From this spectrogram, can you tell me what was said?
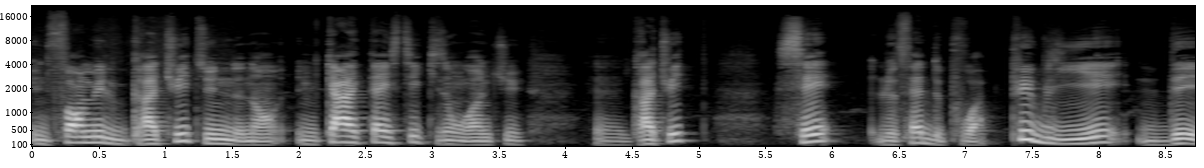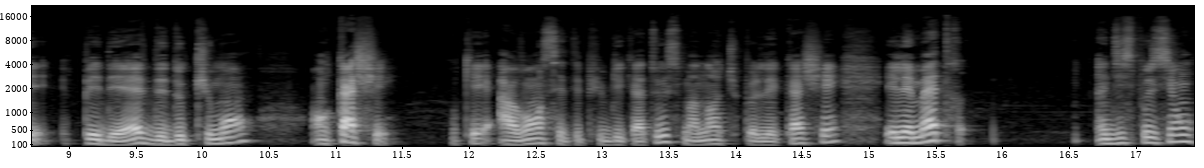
une formule gratuite, une, non, une caractéristique qu'ils ont rendue gratuite, c'est le fait de pouvoir publier des PDF, des documents en cachet. Avant, c'était public à tous. Maintenant, tu peux les cacher et les mettre à disposition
